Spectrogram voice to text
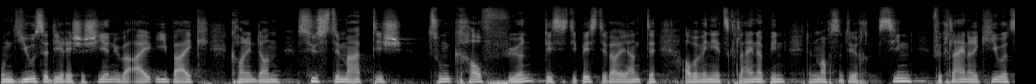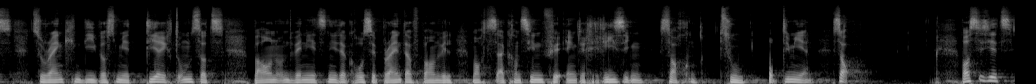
und User, die recherchieren über E-Bike, kann ich dann systematisch zum Kauf führen. Das ist die beste Variante. Aber wenn ich jetzt kleiner bin, dann macht es natürlich Sinn, für kleinere Keywords zu ranken, die was mir direkt Umsatz bauen. Und wenn ich jetzt nicht eine große Brand aufbauen will, macht es auch keinen Sinn, für irgendwelche riesigen Sachen zu optimieren. So, was ist jetzt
